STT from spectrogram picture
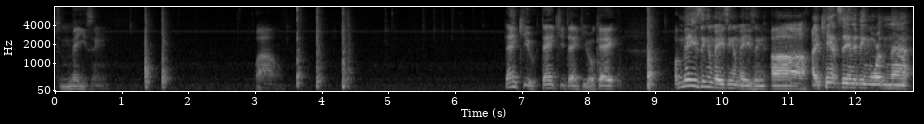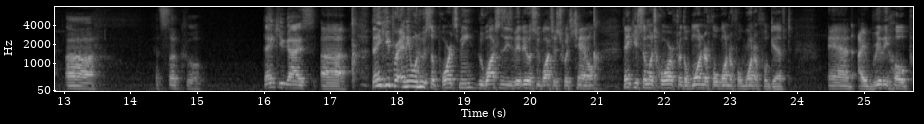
It's amazing. Wow. Thank you, thank you, thank you. Okay, amazing, amazing, amazing. Uh, I can't say anything more than that. Uh, that's so cool. Thank you guys. Uh, thank you for anyone who supports me, who watches these videos, who watches Twitch channel. Thank you so much, Horror, for the wonderful, wonderful, wonderful gift. And I really hope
